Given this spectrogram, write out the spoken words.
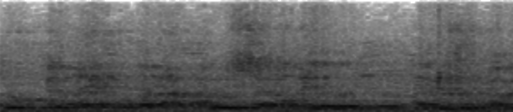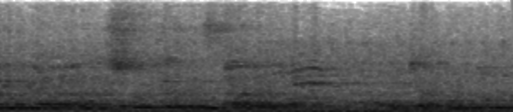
दुःख नाही तुम्हाला आयुष्यामध्ये आयुष्य भावी काळामध्ये सुख दिसावं तुमच्या कुटुंबाची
